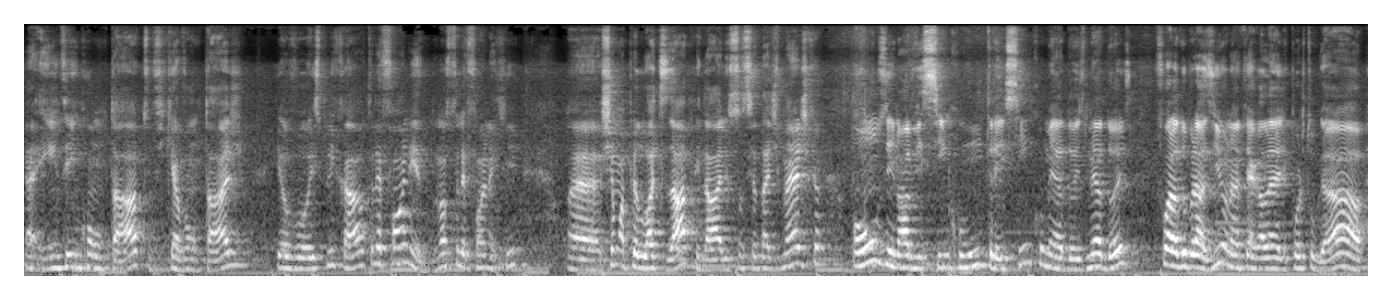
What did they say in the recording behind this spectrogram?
é, entre em contato, fique à vontade, eu vou explicar o telefone, nosso telefone aqui, é, chama pelo WhatsApp da área Sociedade Médica, 11 95135 6262 fora do Brasil, né? Tem a galera de Portugal,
